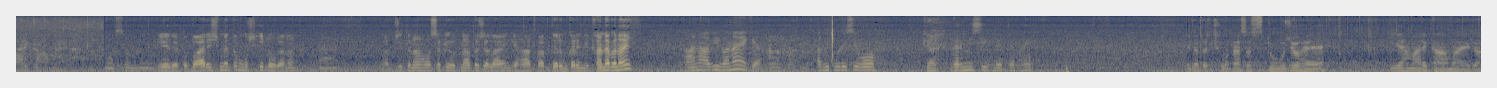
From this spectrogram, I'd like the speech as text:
हमारे काम आएगा। मौसम में। ये देखो बारिश में तो मुश्किल होगा ना। हाँ। अब जितना हो सके उतना तो जलाएँगे हाथ वाथ गर्म करेंगे। खाना बनाए? खाना अभी बना है क्या? हाँ हाँ अभी थोड़ी सी वो क्या? गर्मी सीख लेते हैं भाई। देखा तो छोटा सा स्टोव जो है ये हमारे काम आएगा।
